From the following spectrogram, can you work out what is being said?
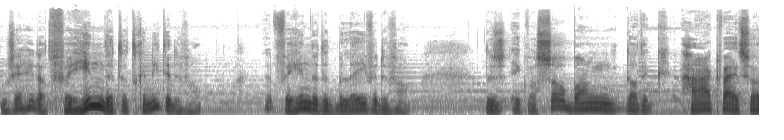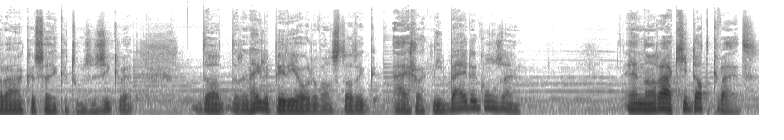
hoe zeg je dat, verhindert het genieten ervan. Verhindert het beleven ervan. Dus ik was zo bang dat ik haar kwijt zou raken, zeker toen ze ziek werd, dat er een hele periode was dat ik eigenlijk niet bij haar kon zijn. En dan raak je dat kwijt.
